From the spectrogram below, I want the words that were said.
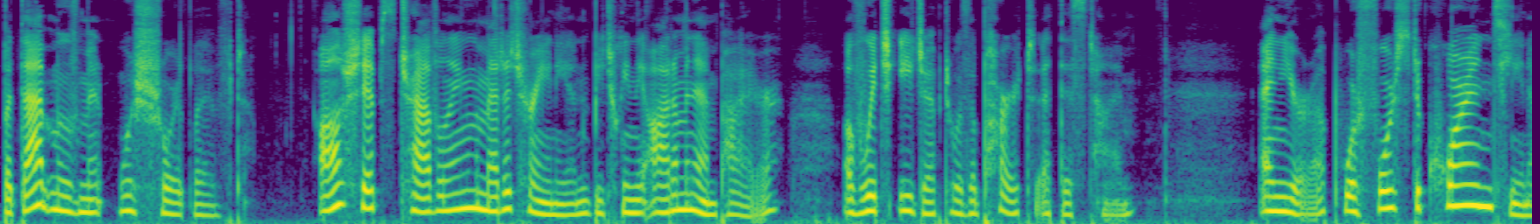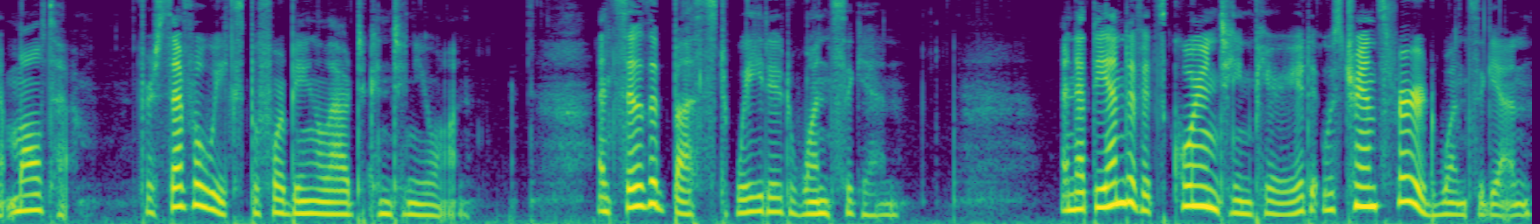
But that movement was short lived. All ships traveling the Mediterranean between the Ottoman Empire, of which Egypt was a part at this time, and Europe were forced to quarantine at Malta for several weeks before being allowed to continue on. And so the bust waited once again. And at the end of its quarantine period, it was transferred once again,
